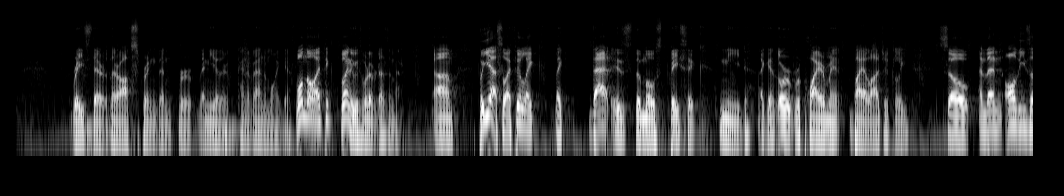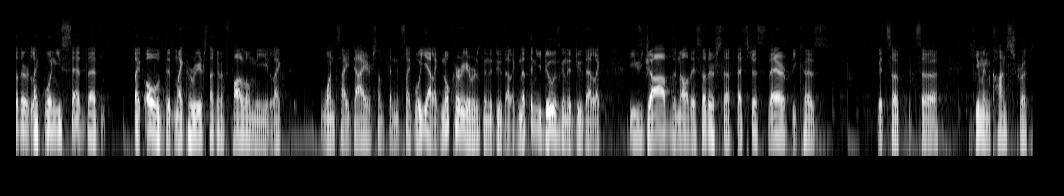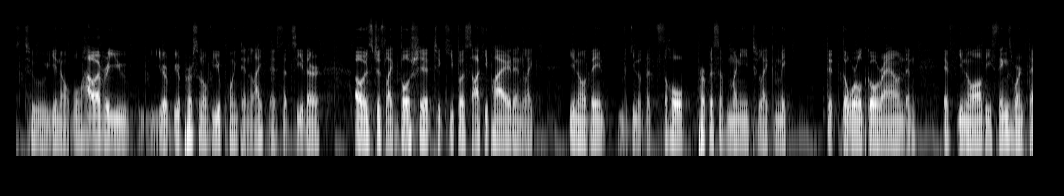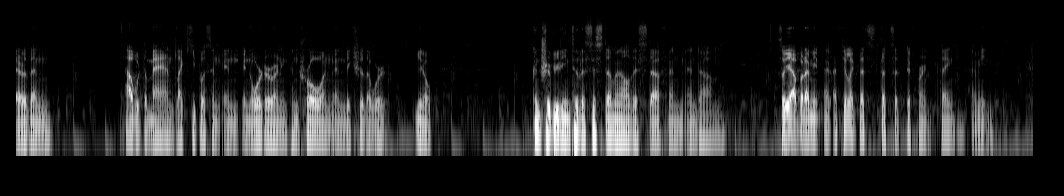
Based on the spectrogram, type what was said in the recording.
raise their, their offspring than for any other kind of animal, I guess. Well, no, I think, well, anyways, whatever, doesn't matter. Um, but yeah, so I feel like, like, that is the most basic need, I guess, or requirement biologically. So, and then all these other, like, when you said that, like, oh, that my career's not going to follow me, like, once I die or something. It's like, well, yeah, like no career is gonna do that. Like nothing you do is gonna do that. Like these jobs and all this other stuff, that's just there because it's a it's a human construct to you know, well, however you your your personal viewpoint in life is. That's either oh, it's just like bullshit to keep us occupied and like you know they you know that's the whole purpose of money to like make the, the world go around and if you know all these things weren't there then how would the man like keep us in, in, in order and in control and, and make sure that we're you know contributing to the system and all this stuff and and um so yeah but i mean i, I feel like that's that's a different thing. I mean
